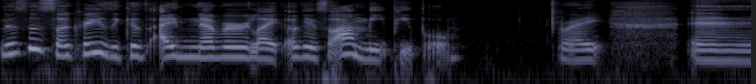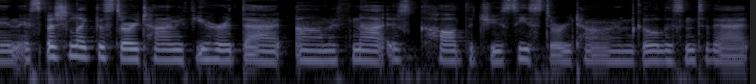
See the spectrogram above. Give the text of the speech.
This is so crazy because I never like, okay, so I'll meet people, right? And especially like the story time, if you heard that. Um, if not, it's called the Juicy Story Time. Go listen to that.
